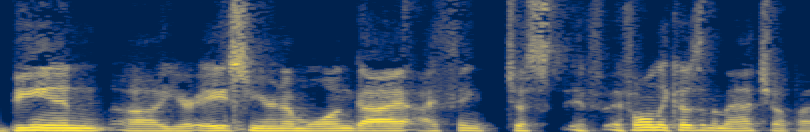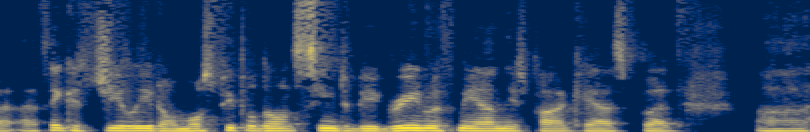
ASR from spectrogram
being uh, your ace and your number one guy. I think just if, if only because of the matchup, I, I, think it's Giolito. Most people don't seem to be agreeing with me on these podcasts, but uh,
